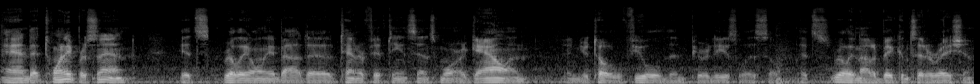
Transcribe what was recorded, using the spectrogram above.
And at 20%, it's really only about uh, 10 or 15 cents more a gallon in your total fuel than pure diesel is, so it's really not a big consideration.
